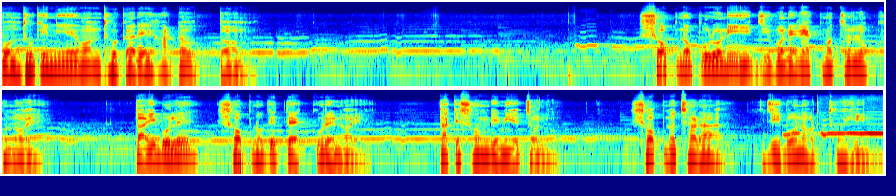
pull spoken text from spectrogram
বন্ধুকে নিয়ে অন্ধকারে হাঁটা উত্তম। স্বপ্ন পূরণই জীবনের একমাত্র লক্ষ্য নয়। তাই বলে স্বপ্নকে ত্যাগ করে নয়। তাকে সঙ্গে নিয়ে চলো। স্বপ্ন ছাড়া জীবন অর্থহীন।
